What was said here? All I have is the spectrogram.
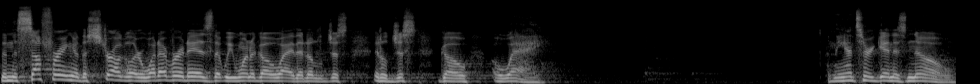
then the suffering or the struggle or whatever it is that we want to go away, that it'll just, it'll just go away? And the answer again is no.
